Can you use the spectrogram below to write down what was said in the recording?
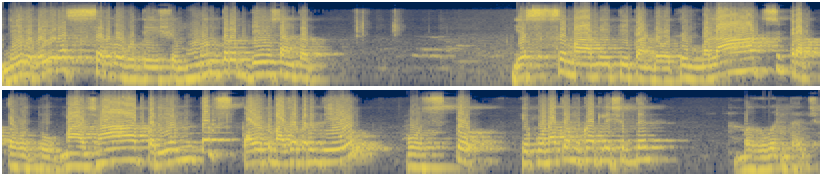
निर्वैर सर्वभूतेश म्हणून तर देव सांगतात यस मामे ते पांडव तो मलाच प्राप्त होतो. माझ्यापर्यंतच काय होतो? माझ्यापर्यंत येऊन पोचतो. हे कोणाच्या मुखातले शब्द आहेत? भगवंताच्या.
